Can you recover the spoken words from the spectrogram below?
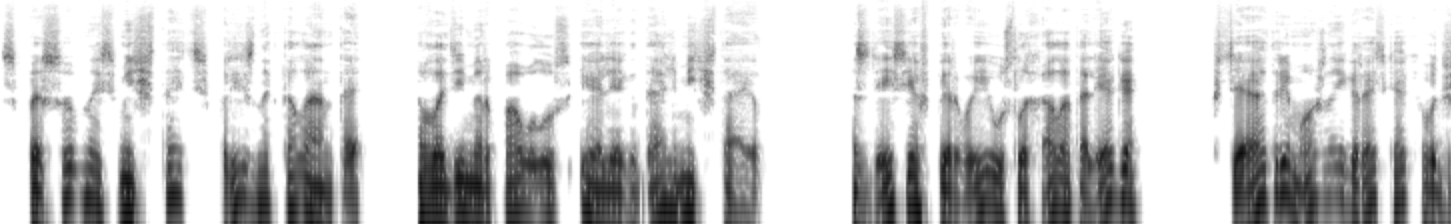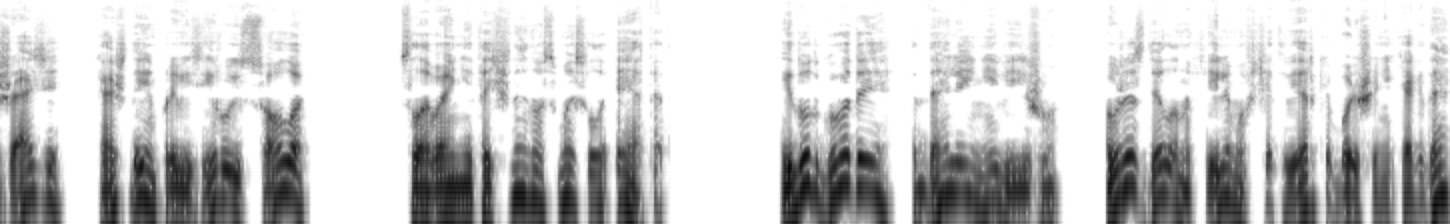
Способность мечтать – признак таланта. Владимир Паулус и Олег Даль мечтают. Здесь я впервые услыхал от Олега, в театре можно играть как в джазе, каждый импровизирует соло. Слова не точны, но смысл этот. Идут годы, далее не вижу. Уже сделан фильм в четверг и больше никогда.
